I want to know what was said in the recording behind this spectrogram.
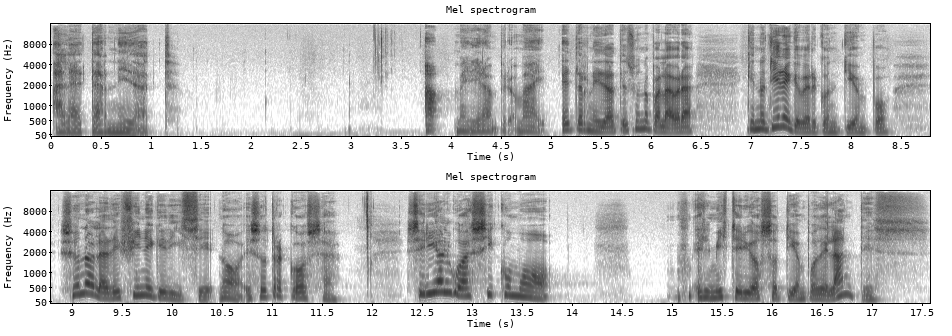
a la eternidad. Ah, me dirán, pero May, eternidad es una palabra que no tiene que ver con tiempo. Si uno la define, ¿qué dice? No, es otra cosa. Sería algo así como el misterioso tiempo del antes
